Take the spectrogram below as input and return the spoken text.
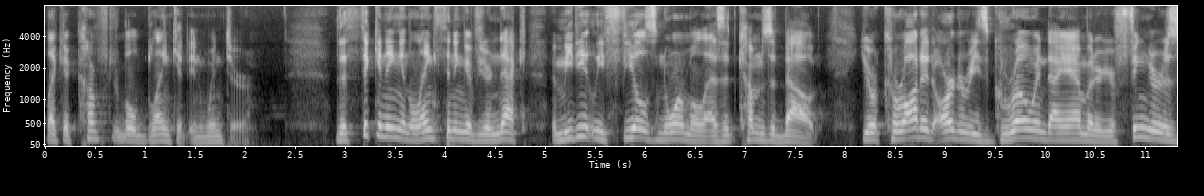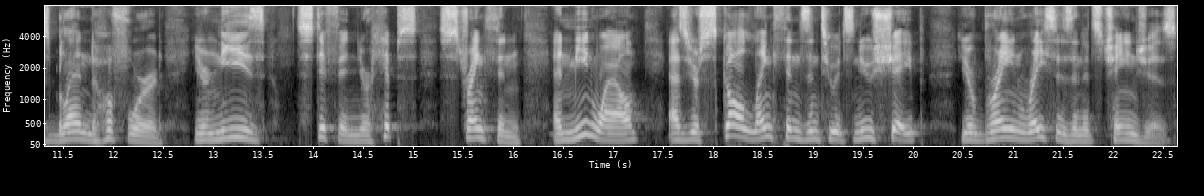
like a comfortable blanket in winter. The thickening and lengthening of your neck immediately feels normal as it comes about. Your carotid arteries grow in diameter, your fingers blend hoofward, your knees stiffen, your hips strengthen. And meanwhile, as your skull lengthens into its new shape, your brain races in its changes.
